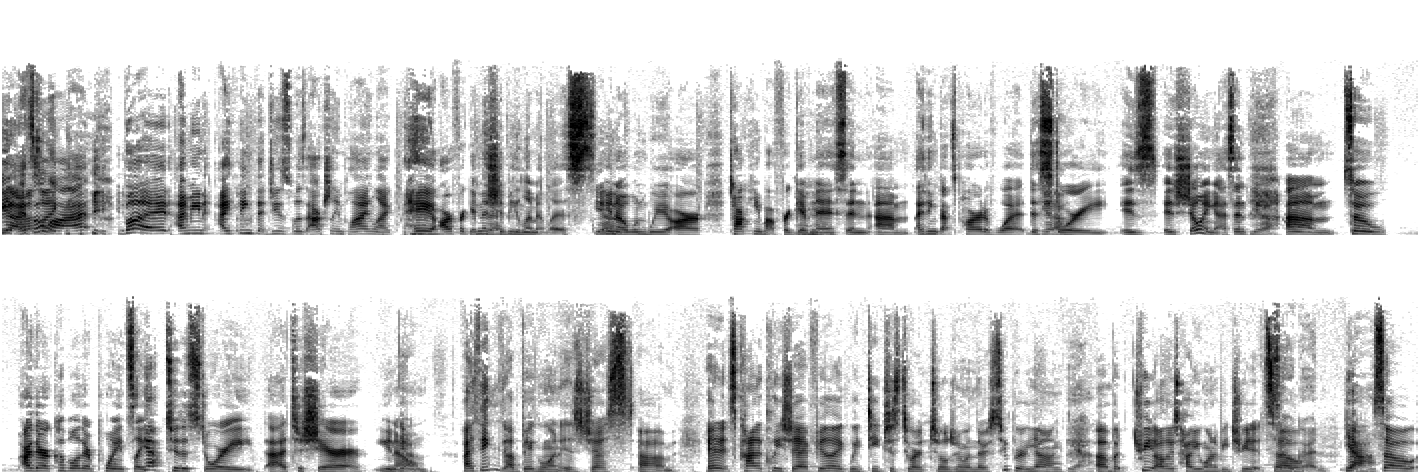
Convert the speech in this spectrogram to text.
Yeah, it's a was lot. But I mean, I think that Jesus was actually implying, like, hey, our forgiveness should be Mm-hmm. Limitless. Yeah. Mm-hmm. You know, when we are talking about forgiveness, and um, I think that's part of what this Yeah. story is is showing us. And Yeah. um, so, are there a couple other points like Yeah. to the story uh, to share? You know, Yeah. I think a big one is just, um, and it's kind of cliche. I feel like we teach this to our children when they're super young. Yeah. Uh, but treat others how you want to be treated. So, So good. Yeah. Yeah. So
